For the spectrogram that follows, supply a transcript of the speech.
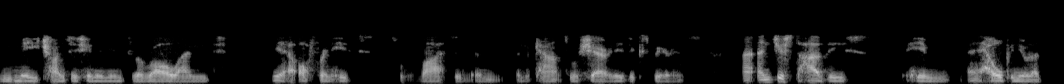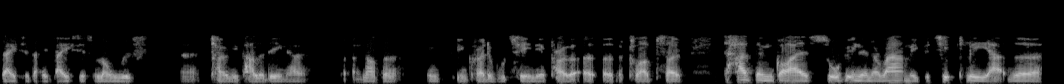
me transitioning into the role and yeah, offering his sort of advice and, and, and counsel, sharing his experience, and just to have his him helping you on a day to day basis, along with uh, Tony Palladino, another incredible senior pro at, at, the club. So to have them guys sort of in and around me, particularly at the,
